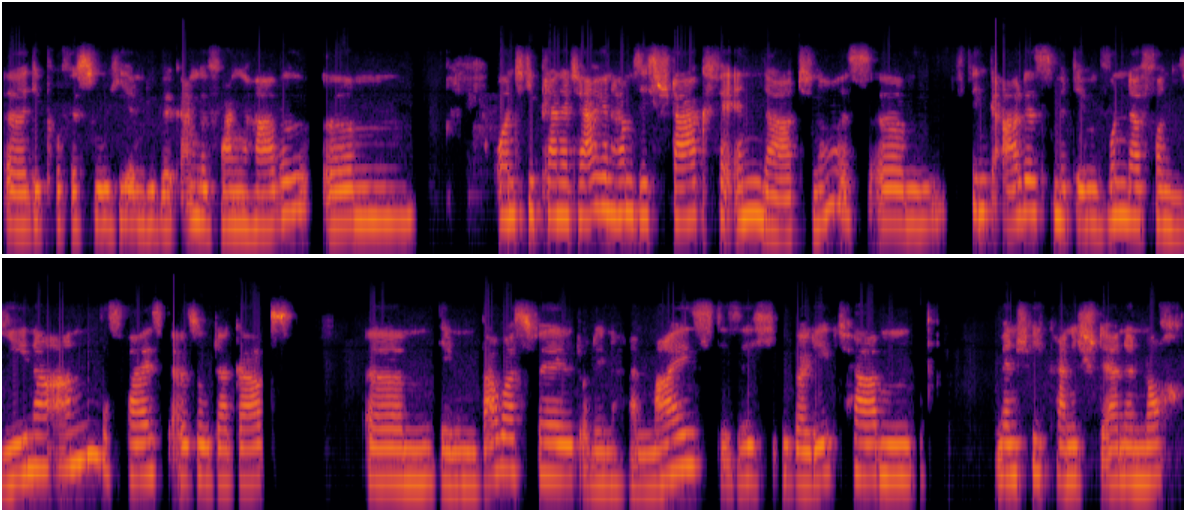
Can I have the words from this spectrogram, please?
äh, die Professur hier in Lübeck angefangen habe. Ähm, und die Planetarien haben sich stark verändert. Ne? Es ähm, fing alles mit dem Wunder von Jena an. Das heißt also, da gab es ähm, den Bauersfeld und den Herrn Mais, die sich überlegt haben, Mensch, wie kann ich Sterne noch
